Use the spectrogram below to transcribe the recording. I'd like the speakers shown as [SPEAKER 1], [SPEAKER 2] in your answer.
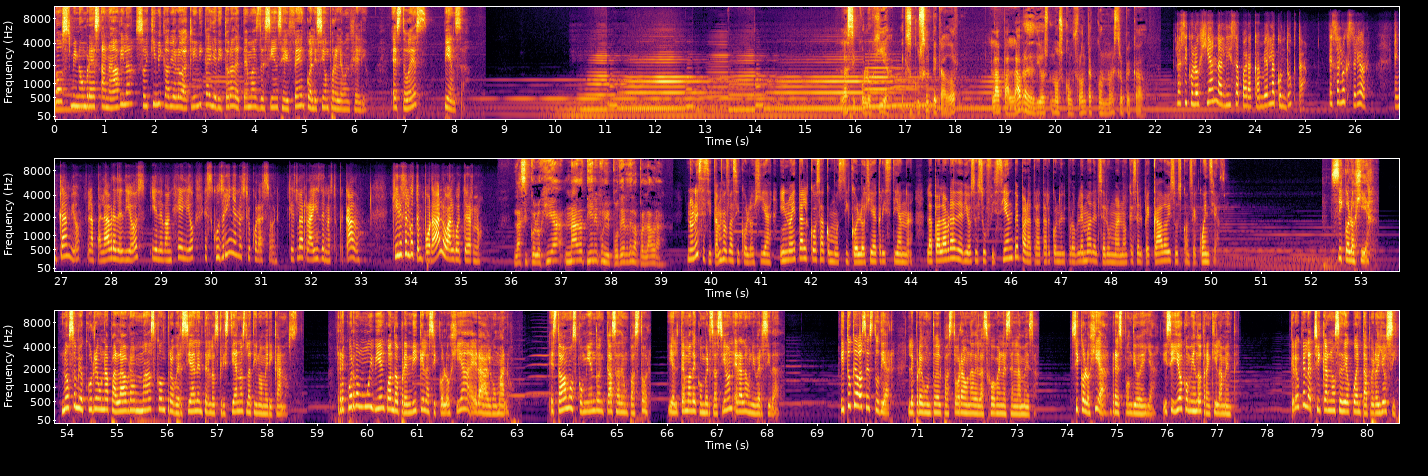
[SPEAKER 1] todos, mi nombre es Ana Ávila, soy química bióloga clínica y editora de temas de ciencia y fe en Coalición por el Evangelio. Esto es Piensa.
[SPEAKER 2] La psicología excusa el pecador. La palabra de Dios nos confronta con nuestro pecado.
[SPEAKER 3] La psicología analiza para cambiar la conducta. Es algo exterior. En cambio, la palabra de Dios y el Evangelio escudriñan nuestro corazón, que es la raíz de nuestro pecado. ¿Quieres algo temporal o algo eterno?
[SPEAKER 4] La psicología nada tiene con el poder de la palabra.
[SPEAKER 5] No necesitamos la psicología y no hay tal cosa como psicología cristiana. La palabra de Dios es suficiente para tratar con el problema del ser humano, que es el pecado y sus consecuencias.
[SPEAKER 1] Psicología. No se me ocurre una palabra más controversial entre los cristianos latinoamericanos. Recuerdo muy bien cuando aprendí que la psicología era algo malo. Estábamos comiendo en casa de un pastor y el tema de conversación era la universidad. ¿Y tú qué vas a estudiar? le preguntó el pastor a una de las jóvenes en la mesa. Psicología, respondió ella, y siguió comiendo tranquilamente. Creo que la chica no se dio cuenta, pero yo sí.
